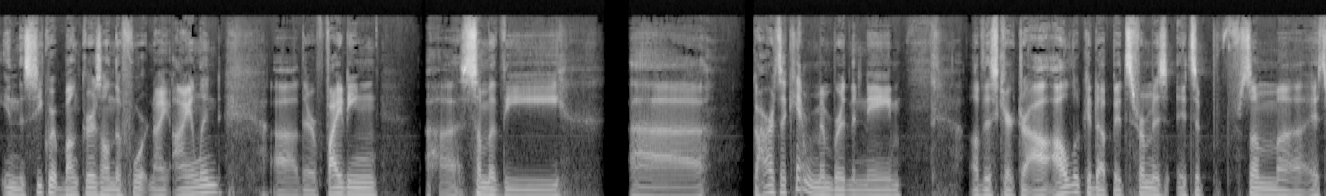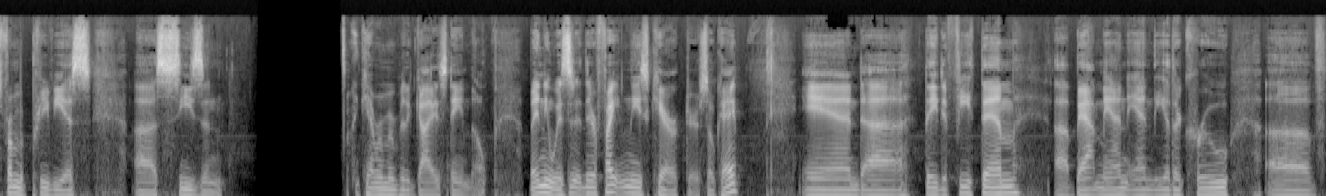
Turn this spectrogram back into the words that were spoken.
in the secret bunkers on the Fortnite Island. Uh, they're fighting uh, some of the uh guards i can't remember the name of this character i'll, I'll look it up it's from his it's a some uh it's from a previous uh season i can't remember the guy's name though. But anyways they're fighting these characters okay? And uh they defeat them uh batman and the other crew of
